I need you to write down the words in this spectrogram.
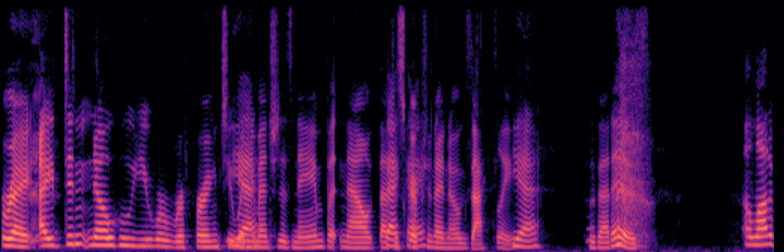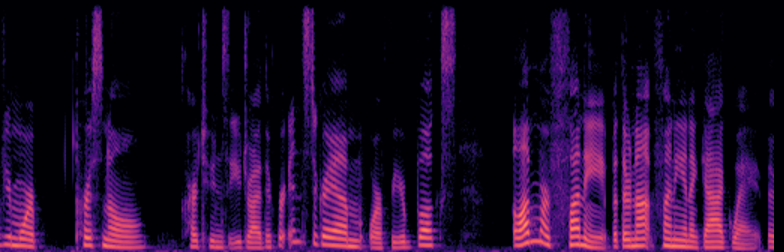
Right. I didn't know who you were referring to when you mentioned his name, but now that, That guy. description, I know exactly yeah. who that is. a lot of your more personal cartoons that you draw, either for Instagram or for your books, a lot of them are funny, but they're not funny in a gag way. They're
